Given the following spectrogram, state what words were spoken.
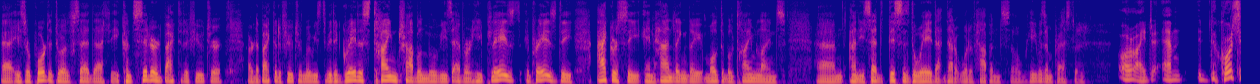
uh, he's reported to have said that he considered Back to the Future or the Back to the Future movies to be the greatest time travel movies ever. He plays he praised the accuracy in handling the multiple timelines. Um, and he said this is the way that, that it would have happened. So he was impressed with it. All right. Um, of course,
